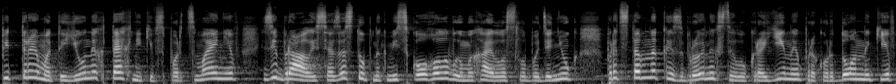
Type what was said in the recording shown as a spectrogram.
Підтримати юних техніків-спортсменів зібралися заступник міського голови Михайло Слободянюк, представники Збройних сил України, прикордонників,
